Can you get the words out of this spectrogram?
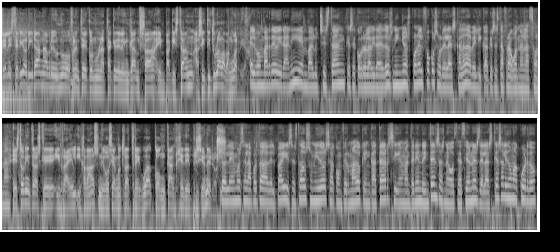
Del exterior, Irán abre un nuevo frente con con un ataque de venganza en Pakistán, así titula La Vanguardia. El bombardeo iraní en Baluchistán, que se cobró la vida de dos niños, pone el foco sobre la escalada bélica que se está fraguando en la zona. Esto mientras que Israel y Hamas negocian otra tregua con canje de prisioneros. Lo leemos en la portada del país. Estados Unidos ha confirmado que en Qatar siguen manteniendo intensas negociaciones de las que ha salido un acuerdo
